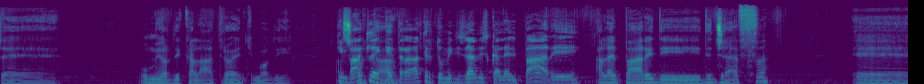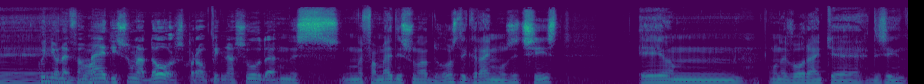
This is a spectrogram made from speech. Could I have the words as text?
e un miglior di Calatrio e anche mo di Tim Buckley che tra l'altro tu mi dicevi che è il pari, al pari di, di Jeff e quindi è famè di Suna Doors proprio in sud. una famiglia di suonadores, di grandi musicisti e um, un lavoro anche di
